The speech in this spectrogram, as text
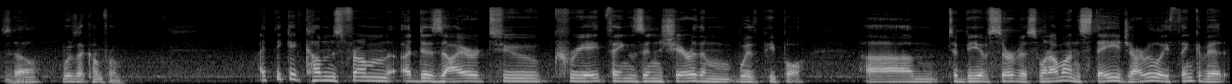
So, mm-hmm. where does that come from? I think it comes from a desire to create things and share them with people, um, to be of service. When I'm on stage, I really think of it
